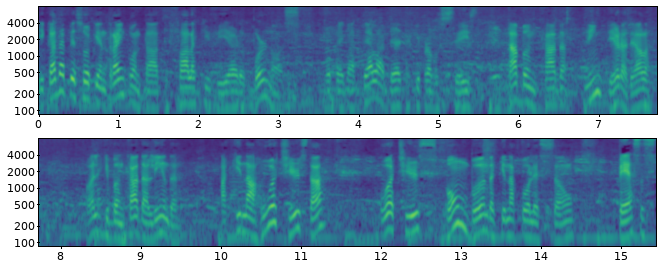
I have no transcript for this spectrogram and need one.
E cada pessoa que entrar em contato fala que vieram por nós. Vou pegar a tela aberta aqui para vocês. A bancada inteira dela. Olha que bancada linda. Aqui na Rua Tears, tá? Rua Tears bombando aqui na coleção peças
